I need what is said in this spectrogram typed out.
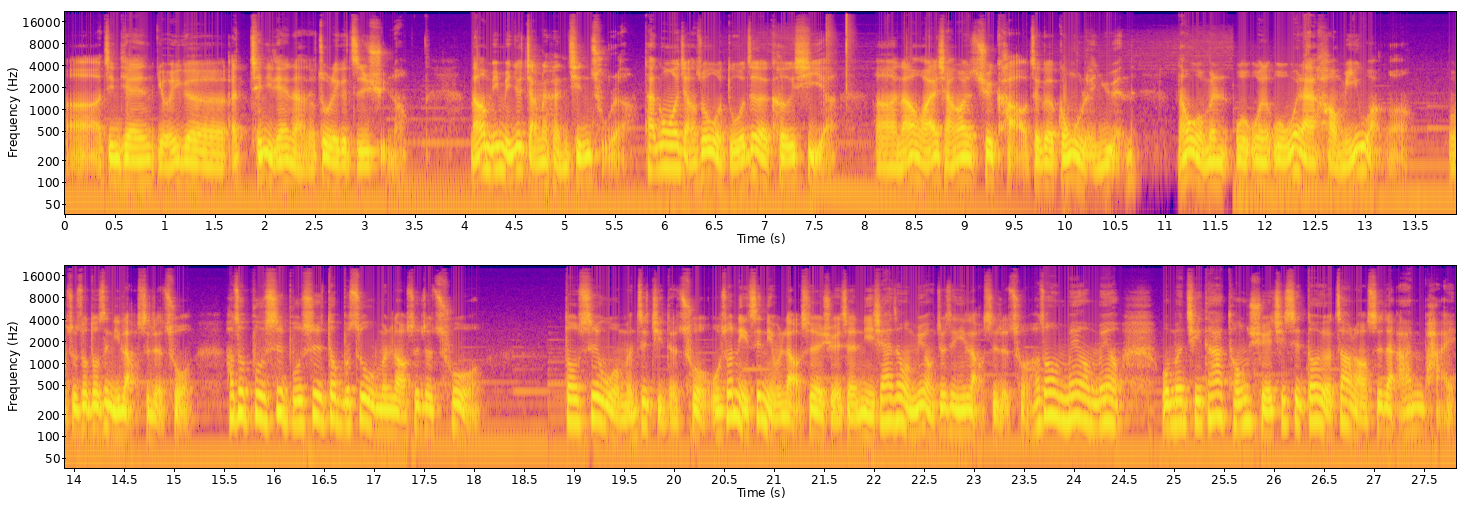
呃，今天有一个呃，前几天呢，做了一个咨询哦，然后明明就讲得很清楚了，他跟我讲说我读这个科系啊，呃，然后我还想要去考这个公务人员。然后我们，我我我未来好迷惘哦。我说说都是你老师的错。他说不是不是，都不是我们老师的错，都是我们自己的错。我说你是你们老师的学生，你现在这么没有，就是你老师的错。他说没有没有，我们其他同学其实都有照老师的安排。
